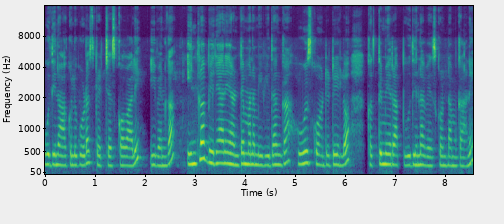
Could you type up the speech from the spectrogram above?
పుదీనా ఆకులు కూడా స్ప్రెడ్ చేసుకోవాలి ఈవెన్గా. ఇంట్లో బిర్యానీ అంటే మనం ఈ విధంగా హూజ్ క్వాంటిటీలో కొత్తిమీర పుదీనా వేసుకుంటాం కానీ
